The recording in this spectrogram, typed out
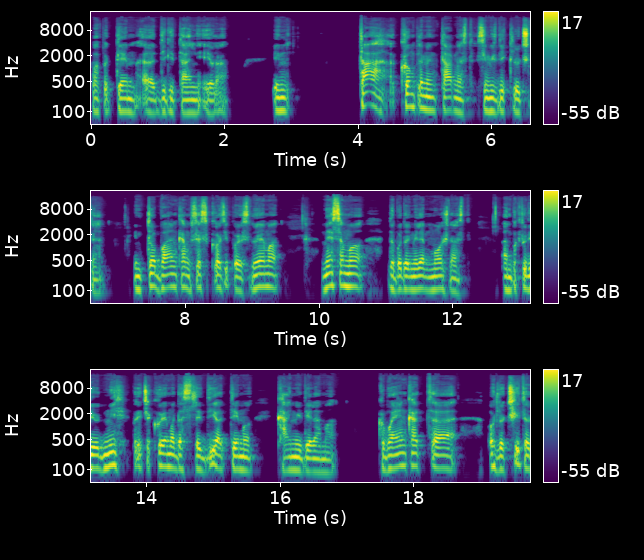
pa potem eh, digitalni evro. In ta komplementarnost se mi zdi ključna in to bankam vse skozi pojasnjujemo, ne samo, da bodo imele možnost, ampak tudi od njih pričakujemo, da sledijo temu, kaj mi delamo. Ko bo enkrat uh, odločitev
